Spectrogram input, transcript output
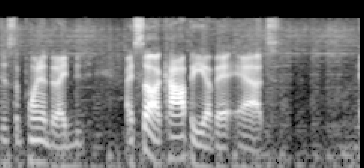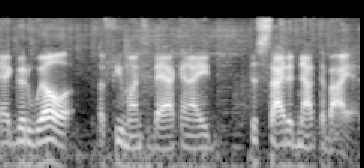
disappointed that I did, I saw a copy of it at at Goodwill a few months back, and I decided not to buy it,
